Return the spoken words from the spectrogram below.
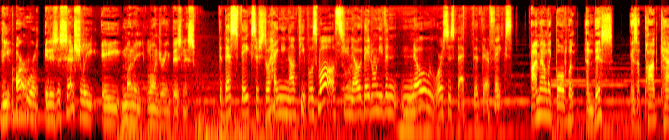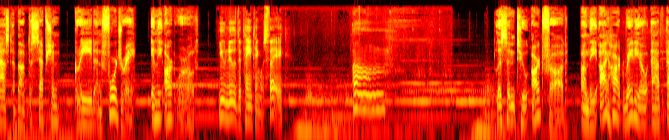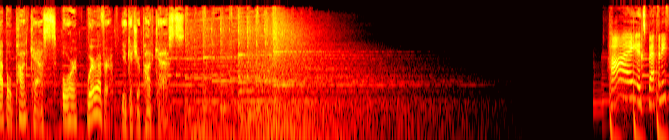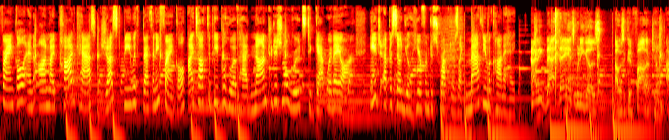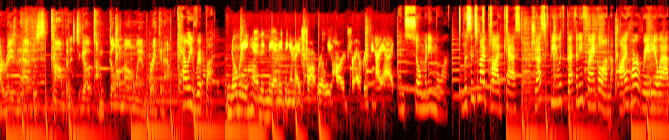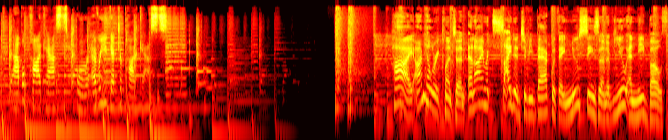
The art world, it is essentially a money laundering business. The best fakes are still hanging on people's walls. You know, they don't even know or suspect that they're fakes. I'm Alec Baldwin, and this is a podcast about deception, greed, and forgery in the art world. You knew the painting was fake. Um. Listen to Art Fraud on the iHeartRadio app, Apple Podcasts, or wherever you get your podcasts. Hi, it's Bethenny Frankel, and on my podcast, Just Be with Bethenny Frankel, I talk to people who have had non traditional routes to get where they are. Each episode, you'll hear from disruptors like Matthew McConaughey. I think that day is when he goes, I was a good father to him. I raised him to have this confidence to go, I'm going my own way, I'm breaking out. Kelly Ripa. Nobody handed me anything, and I fought really hard for everything I had. And so many more. Listen to my podcast, Just Be with Bethenny Frankel, on the iHeartRadio app, Apple Podcasts, or wherever you get your podcasts. Hi, I'm Hillary Clinton, and I'm excited to be back with a new season of You and Me Both.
